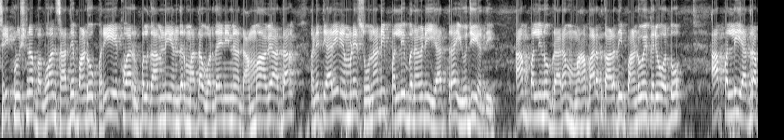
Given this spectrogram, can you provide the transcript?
શ્રી કૃષ્ણ ભગવાન સાથે પાંડવો ફરી એકવાર રૂપલ ગામની અંદર માતા વરદાયનીના ધામમાં આવ્યા હતા અને ત્યારે એમણે સોનાની પલ્લી બનાવીને યાત્રા યોજી હતી. આમ પલ્લીનો પ્રારંભ મહાભારત કાળથી પાંડવોએ કર્યો હતો. આ પલ્લી યાત્રા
